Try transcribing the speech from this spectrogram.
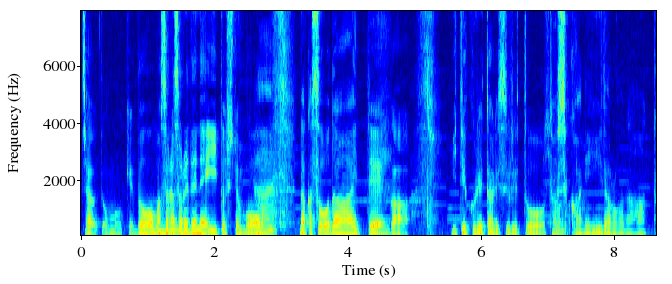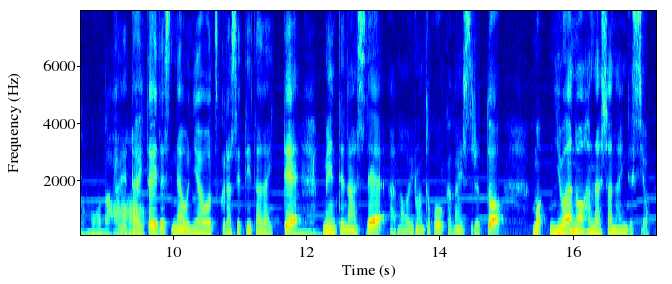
ちゃうと思うけど、うんまあそれはそれでねいいとしても、はいなんか相談相手がいてくれたりすると確かにいいだろうなと思うな。それ大体ですねお庭を作らせていただいて、メンテナンスであのいろんなところお伺いするともう庭の話はないんですよ、うん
